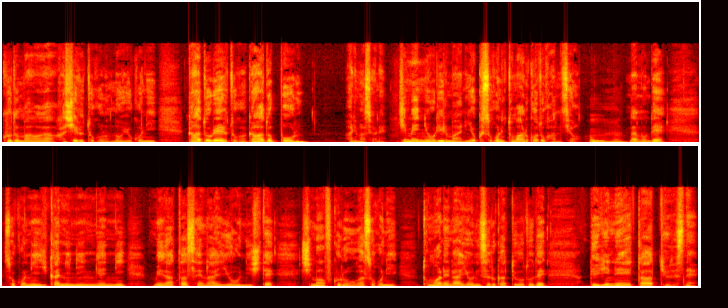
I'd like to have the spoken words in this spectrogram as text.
車が走るところの横にガードレールとかガードポールありますよね。地面に降りる前によくそこに止まることがあるんですよ。うんうん。なのでそこにいかに人間に目立たせないようにしてシマフクロウがそこに止まれないようにするかということでデリネーターっていうですね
